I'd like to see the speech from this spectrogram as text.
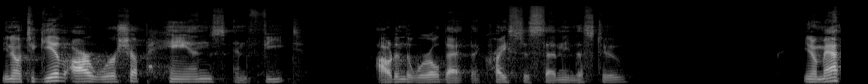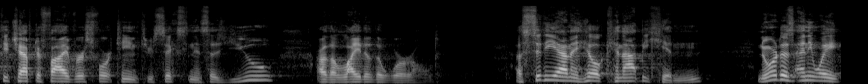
You know, to give our worship hands and feet out in the world that, that Christ is sending us to? You know, Matthew chapter 5, verse 14 through 16, it says, You are the light of the world. A city on a hill cannot be hidden, nor does anyway,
